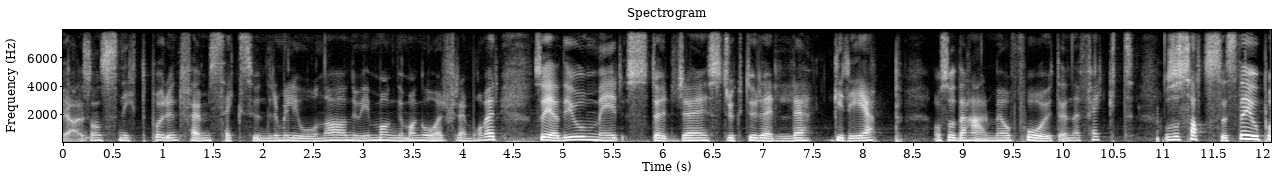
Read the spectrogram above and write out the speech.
ja, sånn snitt på rundt 500-600 millioner nå i mange mange år fremover, så er det jo mer større strukturelle grep. Også det her med å få ut en effekt. Og så satses det jo på,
